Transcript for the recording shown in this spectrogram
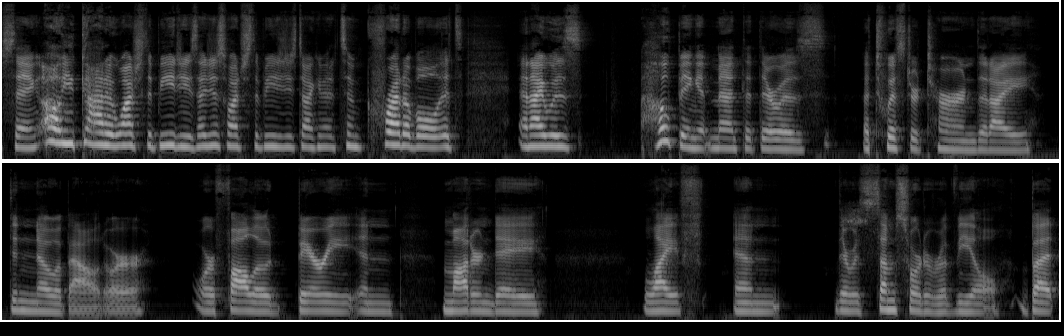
saying, "Oh, you got to watch the Bee Gees." I just watched the Bee Gees documentary. It's incredible. It's and I was hoping it meant that there was a twist or turn that I didn't know about or or followed Barry in modern day life and there was some sort of reveal. But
